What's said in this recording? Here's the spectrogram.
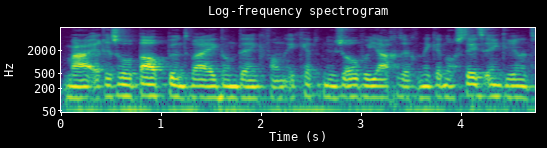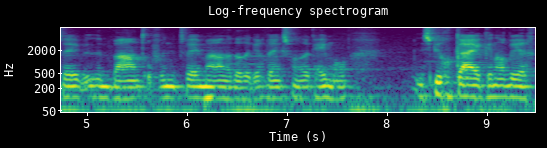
Maar er is wel een bepaald punt waar ik dan denk van, ik heb het nu zoveel jaar gezegd en ik heb nog steeds één keer in een, twee, in een maand of in de twee maanden dat ik echt denk van dat ik helemaal in de spiegel kijk en dan weer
